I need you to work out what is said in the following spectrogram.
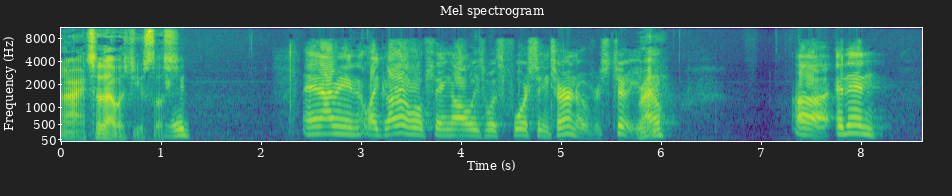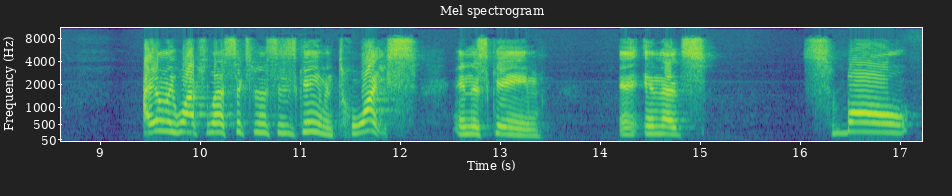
All right, so that was useless, And I mean, like our whole thing always was forcing turnovers too, you right? know. Uh, and then I only watched the last six minutes of this game, and twice in this game, in, in that s- small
